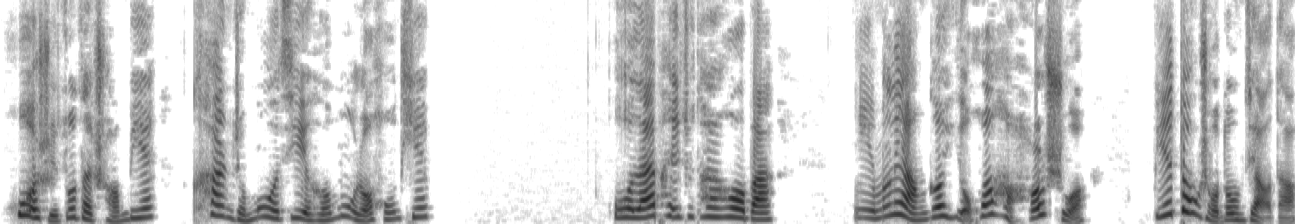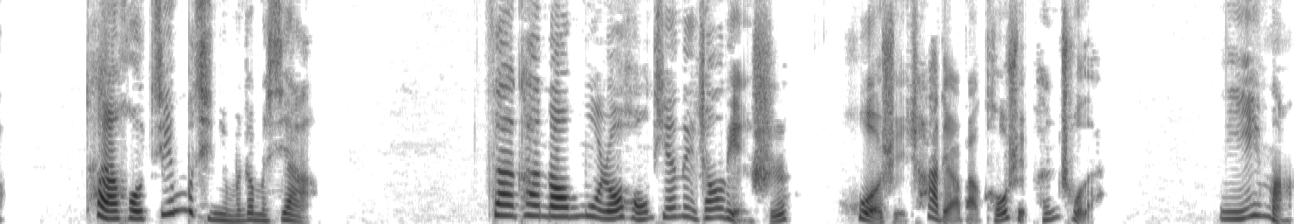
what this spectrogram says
祸水坐在床边，看着墨界和慕容宏天：“我来陪着太后吧。”你们两个有话好好说，别动手动脚的。太后经不起你们这么吓。在看到慕容宏天那张脸时，祸水差点把口水喷出来。尼玛，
